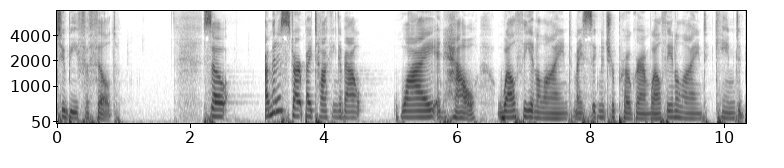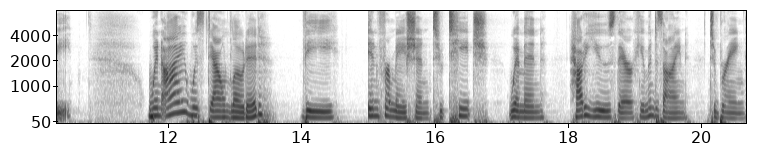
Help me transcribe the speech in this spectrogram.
to be fulfilled. So I'm going to start by talking about why and how Wealthy and Aligned, my signature program, Wealthy and Aligned, came to be. When I was downloaded the information to teach women how to use their human design to bring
